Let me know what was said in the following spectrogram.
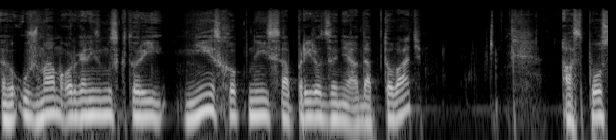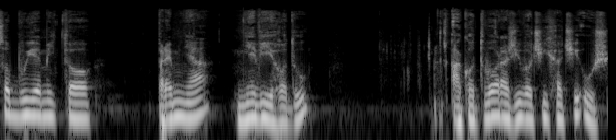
už mám organizmus, ktorý nie je schopný sa prirodzene adaptovať a spôsobuje mi to pre mňa nevýhodu ako tvora živočícha, či už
